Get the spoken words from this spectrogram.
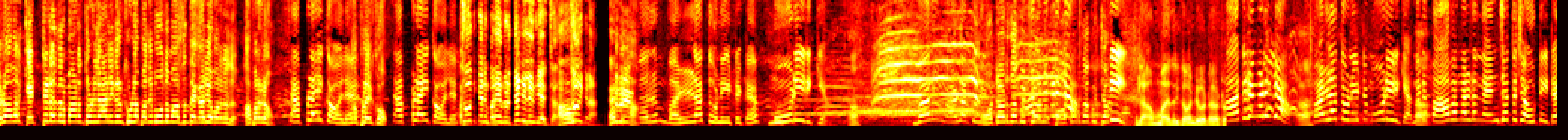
എടോ അവർ കെട്ടിട നിർമ്മാണ തൊഴിലാളികൾക്കുള്ള പതിമൂന്ന് മാസത്തെ കാര്യം പറഞ്ഞത്. ആ പറഞ്ഞോ. സപ്ലൈകോൽ സപ്ലൈകോ. സപ്ലൈകോൽ ചോദിക്കാനും പറയാൻ ഒരു തെണ്ടില്ലെന്ന് വിചാരിച്ചാ. ചോദിക്കടാ. വെറും വെള്ള തുണി ഇട്ടിട്ട് മൂടിയിരിക്കുക ഫോട്ടോ എടുത്താ കുറ്റമാണ് ഫോട്ടോ എടുത്താ കുറ്റം? അമ്മാതിരി കമന്റ് കേട്ടോ കേട്ടോ. സാധനങ്ങളില്ല വെള്ള തുണിയിട്ട് മൂടിയിരിക്കുക. എന്നിട്ട് പാവങ്ങളുടെ നെഞ്ചത്ത് ചവിട്ടിയിട്ട്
